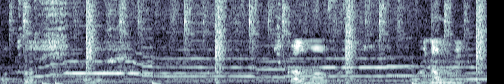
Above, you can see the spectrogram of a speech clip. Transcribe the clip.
30 olur. Çıkalım abi buradan. Oynanmıyor.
